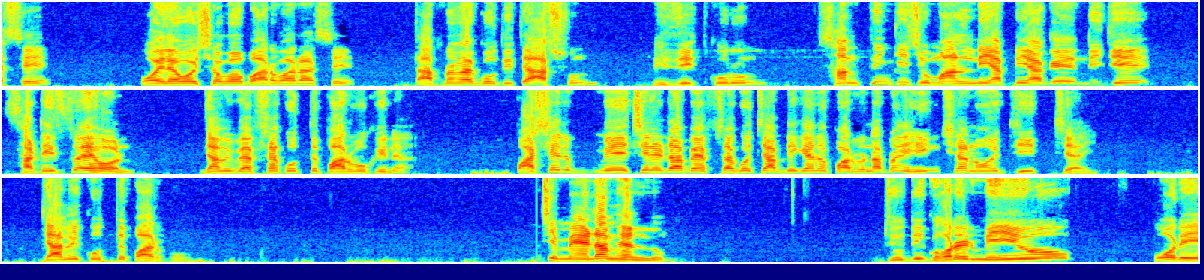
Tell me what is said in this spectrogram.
আসে, পয়লা বৈশাখও বারবার আসে। তা আপনারা গদিতে আসুন ভিজিট করুন। সামথিং কিছু মাল নিয়ে আপনি আগে নিজে স্যাটিসফাই হন যে আমি ব্যবসা করতে পারব কি না পাশের মেয়ে ছেলেটা ব্যবসা করছে, আপনি কেন পারবেন আপনার হিংসা নয়, জিত চাই। যে আমি করতে পারব। হচ্ছে ম্যাডাম হ্যান্ডলুম যদি ঘরের মেয়েও পরে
